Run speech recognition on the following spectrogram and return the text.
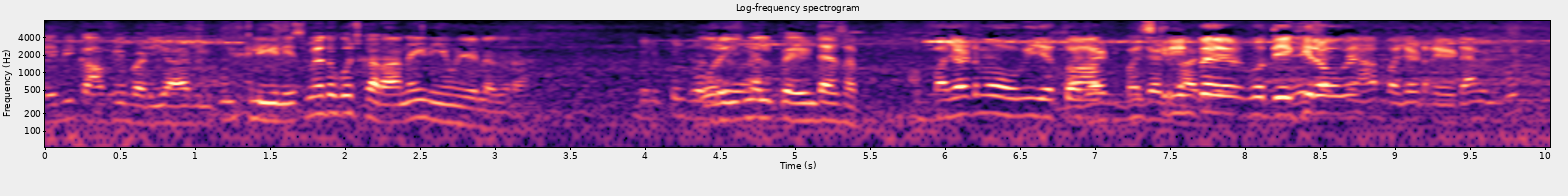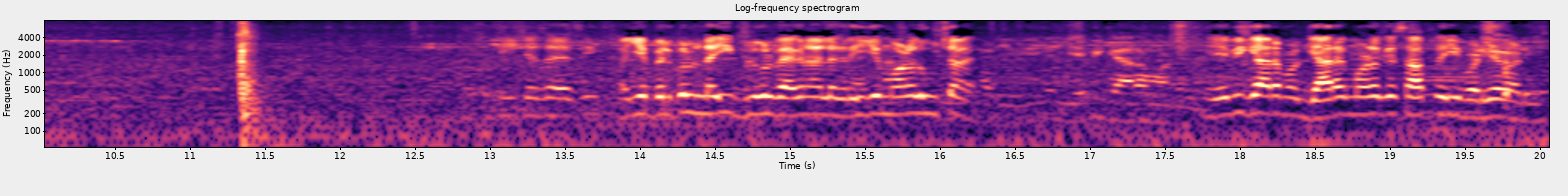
ये भी काफ़ी बढ़िया है बिल्कुल क्लीन इसमें तो कुछ कराना ही नहीं मुझे लग रहा है। बिल्कुल ओरिजिनल पेंट है। सब। बजट में होगी ये तो बजट- आप बजट स्क्रीन पे वो देख ही रहोगे। आप बजट रेट है बिल्कुल। पीछे से ऐसी। और ये बिल्कुल नई बिल्कुल वैगनर लग रही है। ये मॉडल ऊँचा है। ये भी ग्यारह मॉडल ये भी ग्यारह मॉडल ग्यारह मॉडल के हिसाब से ये बढ़िया गाड़ी है।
